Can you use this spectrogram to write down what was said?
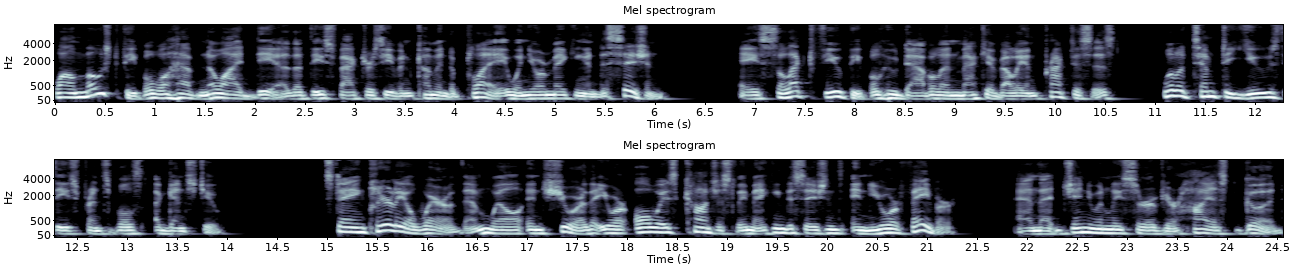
while most people will have no idea that these factors even come into play when you're making a decision, a select few people who dabble in Machiavellian practices will attempt to use these principles against you. Staying clearly aware of them will ensure that you are always consciously making decisions in your favor and that genuinely serve your highest good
